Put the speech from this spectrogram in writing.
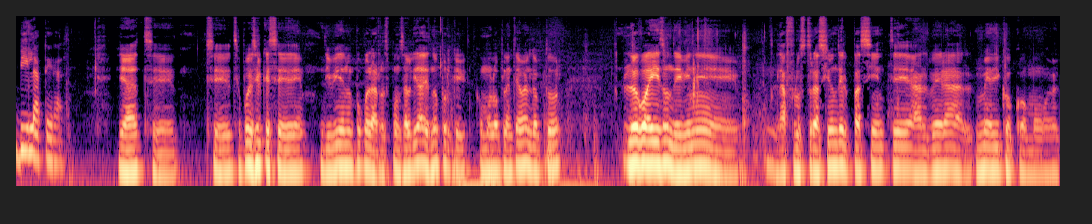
bilateral. ya se, se, se puede decir que se dividen un poco las responsabilidades, ¿no? Porque como lo planteaba el doctor, luego ahí es donde viene la frustración del paciente al ver al médico como el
